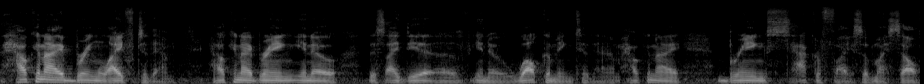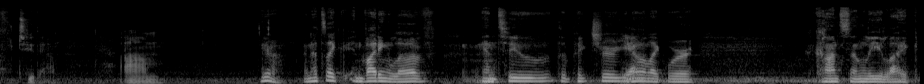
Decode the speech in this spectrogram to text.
How can I bring life to them? How can I bring you know this idea of you know welcoming to them? How can I bring sacrifice of myself to them? Um, Yeah, and that's like inviting love into the picture. You Yeah. know, like we're constantly like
